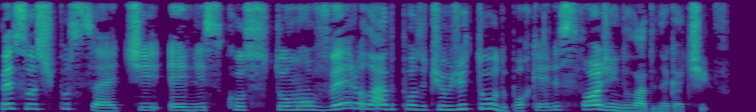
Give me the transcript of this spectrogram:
Pessoas tipo 7, eles costumam ver o lado positivo de tudo, porque eles fogem do lado negativo.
